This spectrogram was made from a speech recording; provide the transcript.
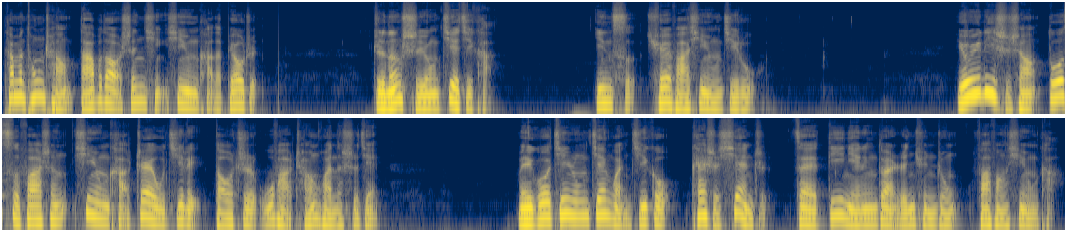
他们通常达不到申请信用卡的标准，只能使用借记卡，因此缺乏信用记录。由于历史上多次发生信用卡债务积累导致无法偿还的事件，美国金融监管机构开始限制。在低年龄段人群中发放信用卡，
